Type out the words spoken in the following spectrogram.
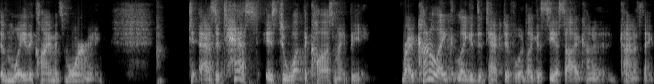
in the way the climate's warming to, as a test as to what the cause might be, right? Kind of like like a detective would, like a CSI kind of kind of thing.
